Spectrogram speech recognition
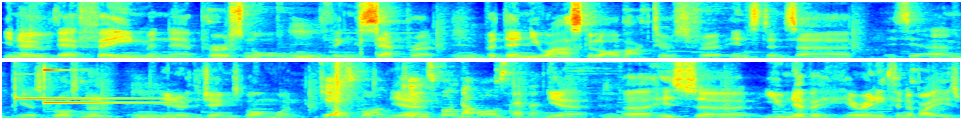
you know their fame and their personal things separate. But then you ask a lot of actors, for instance, uh, is it um, Pierce Brosnan? You know the James Bond one. James Bond, Yeah. James Bond 007. Yeah, uh, his uh, you never hear anything about his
